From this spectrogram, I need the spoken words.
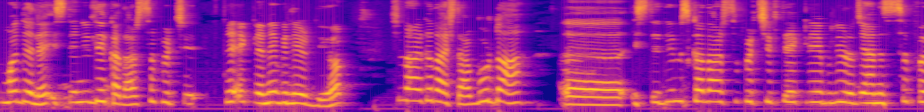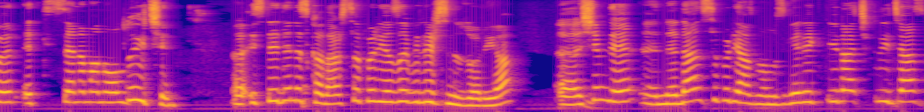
modele istenildiği kadar sıfır çifti eklenebilir diyor. Şimdi arkadaşlar burada e, istediğimiz kadar sıfır çifti ekleyebiliyoruz. Yani sıfır etkisiz eleman olduğu için e, istediğiniz kadar sıfır yazabilirsiniz oraya. E, şimdi e, neden sıfır yazmamız gerektiğini açıklayacağız.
